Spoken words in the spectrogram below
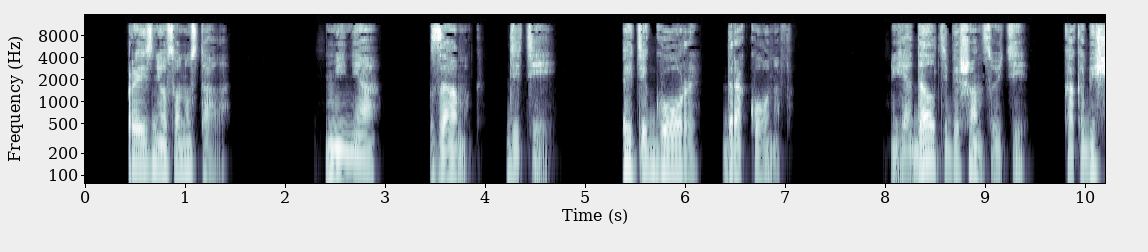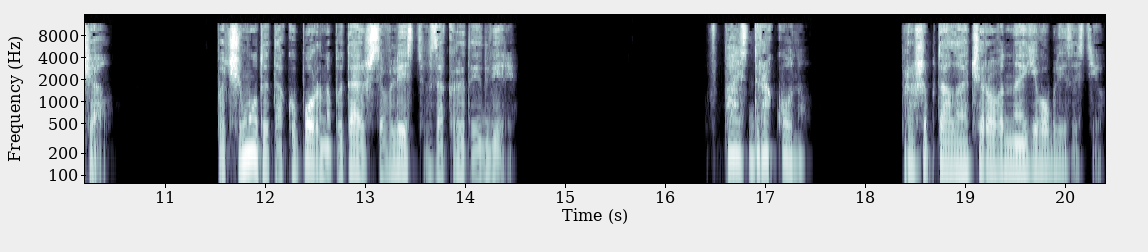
— произнес он устало. «Меня, замок, детей, эти горы, драконов. Я дал тебе шанс уйти, как обещал. Почему ты так упорно пытаешься влезть в закрытые двери?» «Впасть дракону», — прошептала очарованная его близостью.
